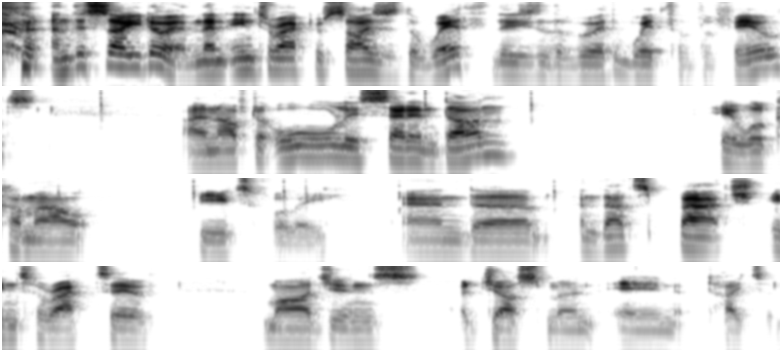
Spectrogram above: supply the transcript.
and this is how you do it. And then interactive size is the width. These are the width, width of the fields. And after all is said and done, it will come out beautifully. And uh, and that's batch interactive margins adjustment in Titan.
